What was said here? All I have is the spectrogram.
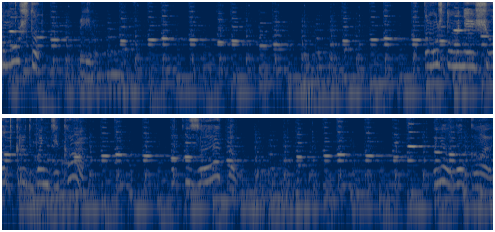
Потому что... Блин. Потому что у меня еще открыт бандикам. Вот из-за этого. Меня лагает.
